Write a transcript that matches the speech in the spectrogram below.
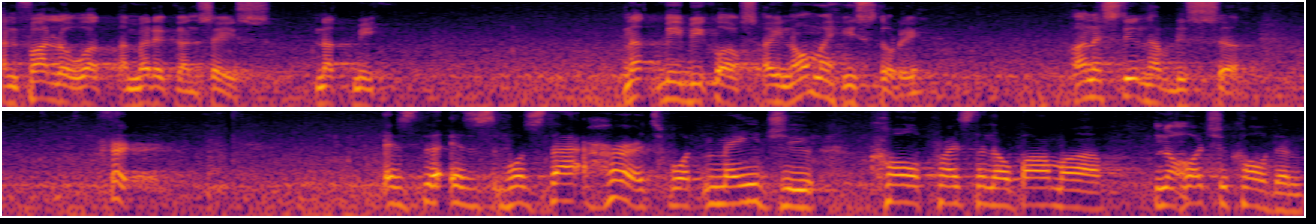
and follow what American says, not me. Not me because I know my history and I still have this uh, hurt. Is, the, is was that hurt what made you call President Obama no, what you called him?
